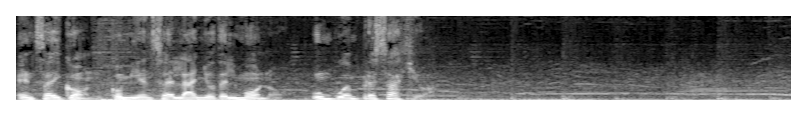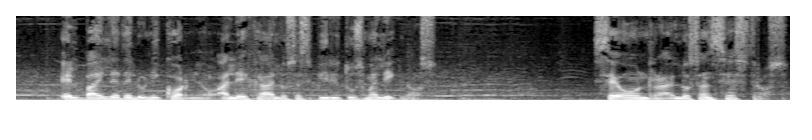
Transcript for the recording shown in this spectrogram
En Saigón comienza el Año del Mono, un buen presagio. El baile del unicornio aleja a los espíritus malignos. Se honra a los ancestros.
